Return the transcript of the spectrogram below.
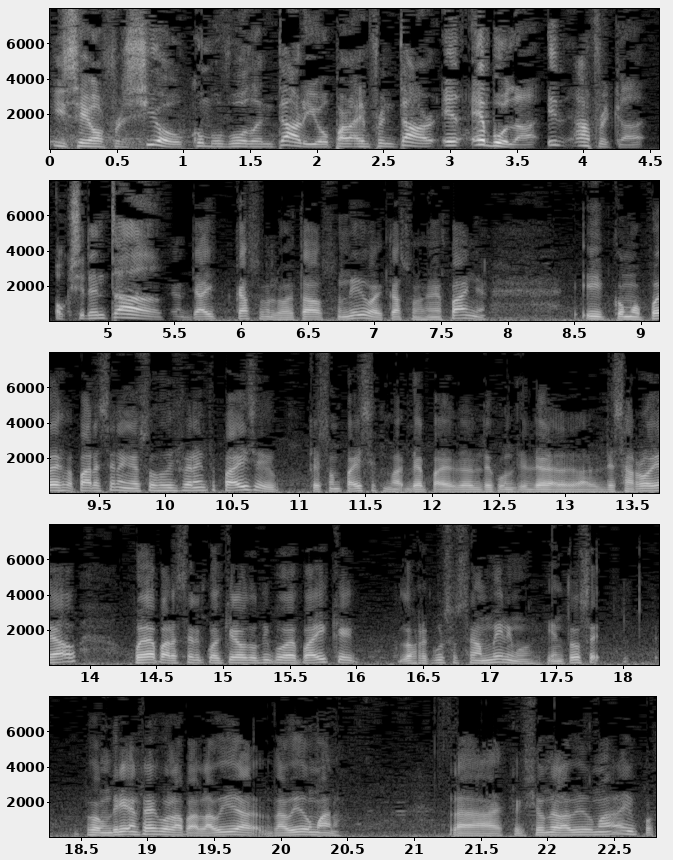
y se ofreció como voluntario para enfrentar el ébola en África Occidental. Ya hay casos en los Estados Unidos, hay casos en España y como puede aparecer en esos diferentes países, que son países desarrollados, puede aparecer en cualquier otro tipo de país que los recursos sean mínimos y entonces pondría en riesgo la, vida, la vida humana, la extinción de la vida humana y por,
